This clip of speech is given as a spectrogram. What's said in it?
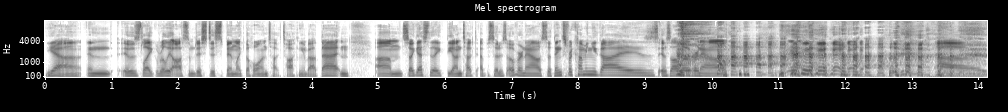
Yeah, and it was like really awesome just to spend like the whole Untucked talking about that. And um, so I guess like the Untucked episode is over now. So thanks for coming, you guys. It was all over now. uh,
